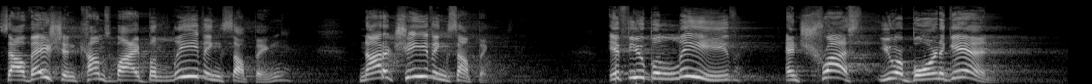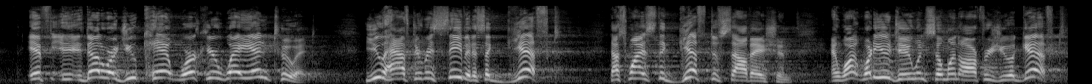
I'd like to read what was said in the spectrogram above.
Salvation comes by believing something, not achieving something. If you believe and trust, you are born again. If, in other words, you can't work your way into it. You have to receive it. It's a gift. That's why it's the gift of salvation. And what, what do you do when someone offers you a gift?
